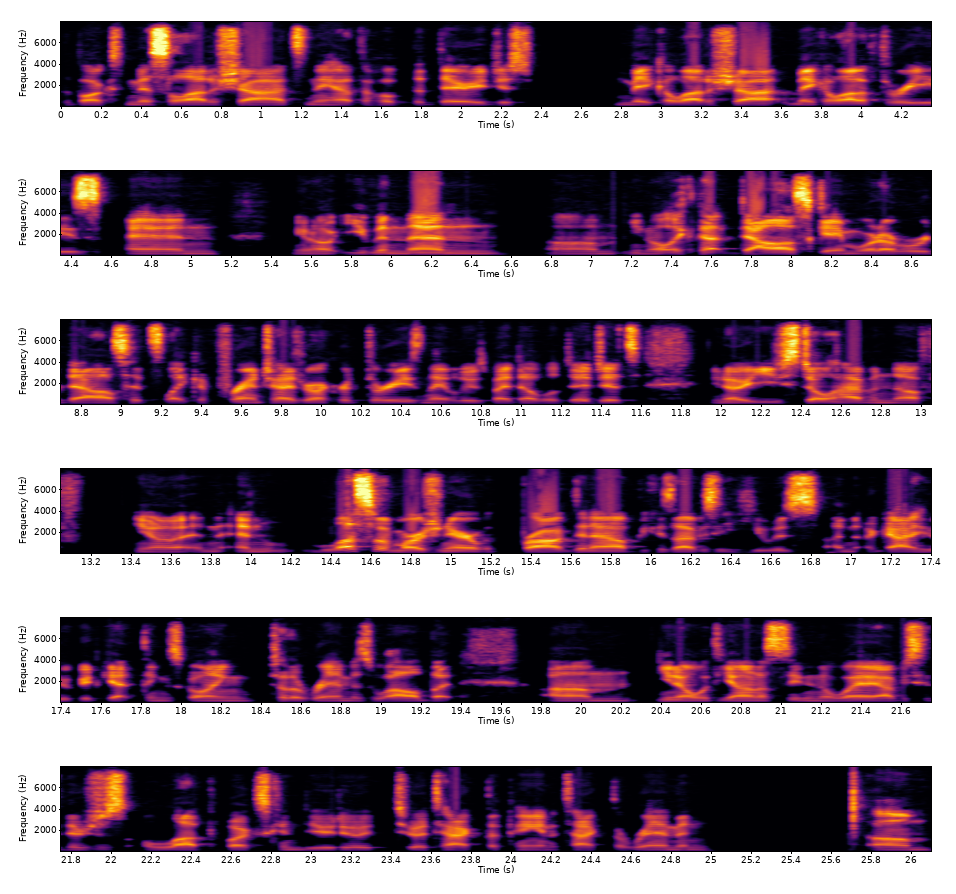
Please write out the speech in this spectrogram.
the Bucks miss a lot of shots, and they have to hope that they just make a lot of shot, make a lot of threes, and you know, even then, um, you know, like that Dallas game or whatever, where Dallas hits like a franchise record threes and they lose by double digits, you know, you still have enough, you know, and, and less of a margin error with Brogdon out because obviously he was a, a guy who could get things going to the rim as well. But, um, you know, with Giannis leading the way, obviously there's just a lot the Bucks can do to, to attack the paint, attack the rim. And um,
